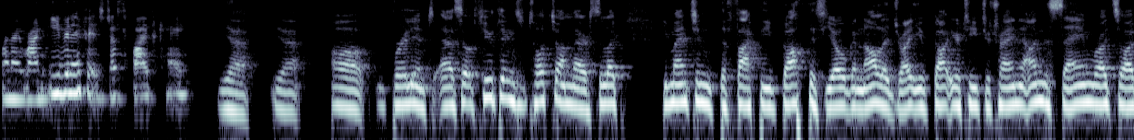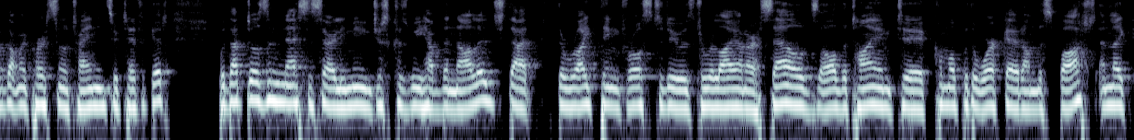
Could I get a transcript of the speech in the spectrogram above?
when i run even if it's just 5k yeah yeah Oh, brilliant. Uh, so, a few things to touch on there. So, like you mentioned, the fact that you've got this yoga knowledge, right? You've got your teacher training. I'm the same, right? So, I've got my personal training certificate. But that doesn't necessarily mean just because we have the knowledge that the right thing for us to do is to rely on ourselves all the time to come up with a workout on the spot. And like,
